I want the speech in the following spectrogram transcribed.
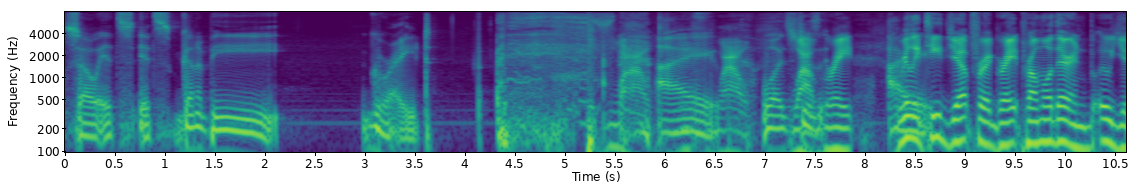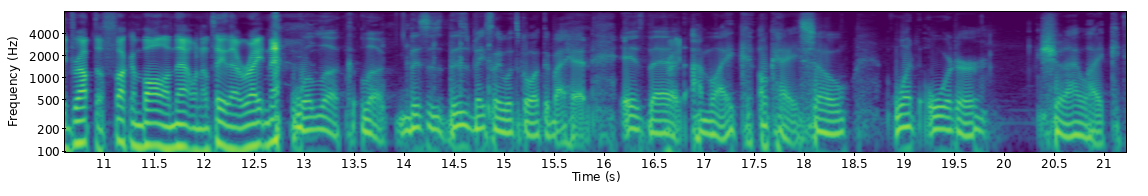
So it's it's gonna be great. Wow. I Wow. was wow, just great. I- really teed you up for a great promo there, and ooh, you dropped the fucking ball on that one. I'll tell you that right now. well look look this is this is basically what's going through my head is that Right. I'm like okay so what order should I like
